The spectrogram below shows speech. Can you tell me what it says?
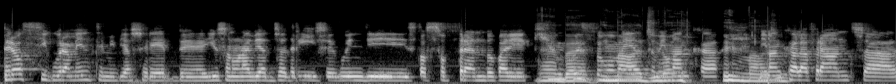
però sicuramente mi piacerebbe, io sono una viaggiatrice, quindi sto soffrendo parecchio eh in beh, questo immagino, momento, mi manca, mi manca, la Francia,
